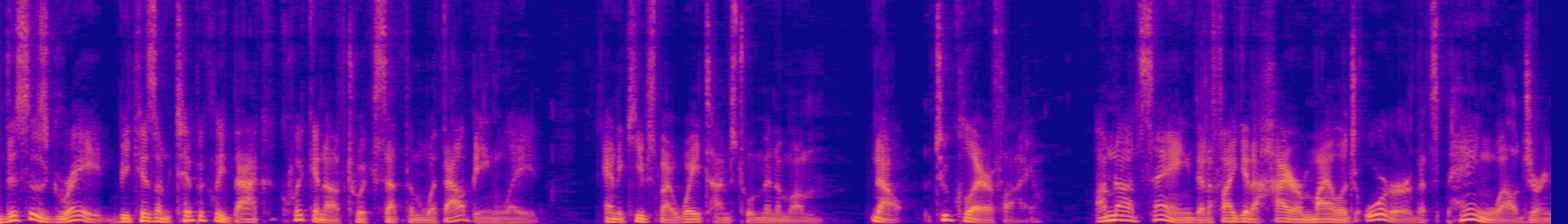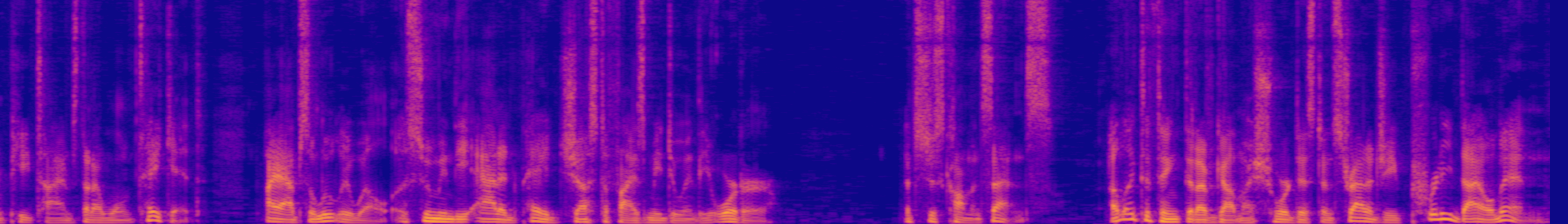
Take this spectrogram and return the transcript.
This is great because I'm typically back quick enough to accept them without being late, and it keeps my wait times to a minimum. Now, to clarify, I'm not saying that if I get a higher mileage order that's paying well during peak times that I won't take it. I absolutely will, assuming the added pay justifies me doing the order. That's just common sense. I like to think that I've got my short distance strategy pretty dialed in,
